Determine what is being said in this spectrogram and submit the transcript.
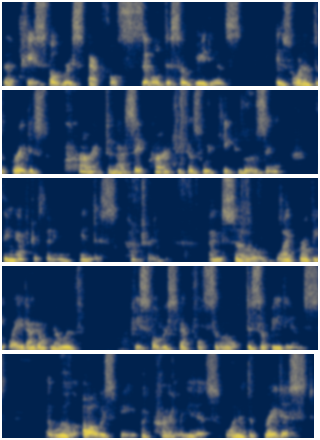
that peaceful, respectful, civil disobedience is one of the greatest current, and I say current because we keep losing thing after thing in this country. And so, like Roe v. Wade, I don't know if peaceful, respectful civil disobedience will always be, but currently is, one of the greatest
